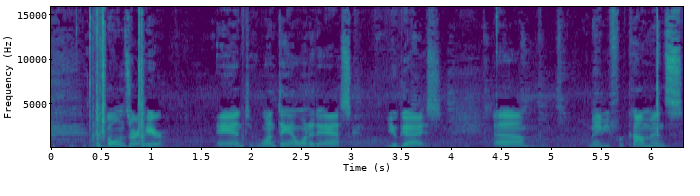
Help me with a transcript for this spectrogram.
the bones are here. And one thing I wanted to ask you guys, um, maybe for comments.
